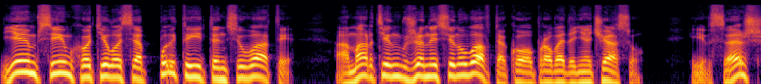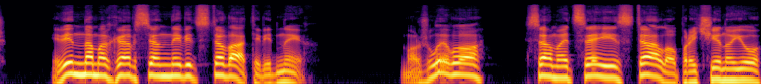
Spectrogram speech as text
Їм всім хотілося пити і танцювати, а Мартін вже не цінував такого проведення часу. І все ж він намагався не відставати від них. Можливо, саме це і стало причиною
